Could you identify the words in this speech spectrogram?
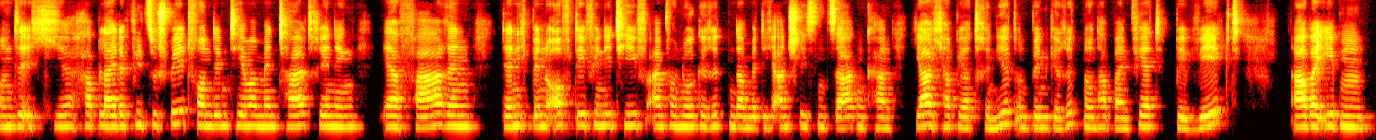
und ich habe leider viel zu spät von dem Thema Mentaltraining erfahren, denn ich bin oft definitiv einfach nur geritten, damit ich anschließend sagen kann, ja, ich habe ja trainiert und bin geritten und habe mein Pferd bewegt, aber eben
